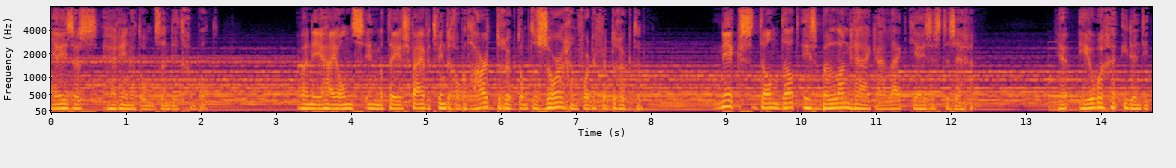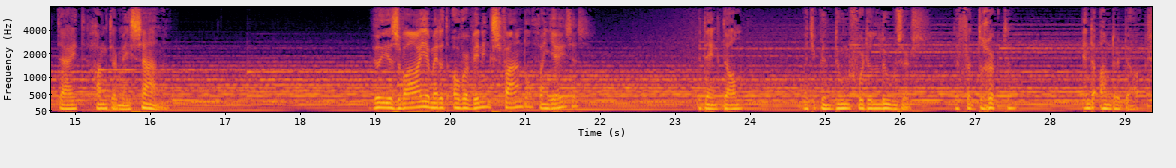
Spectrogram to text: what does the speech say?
Jezus herinnert ons aan dit gebod. Wanneer hij ons in Matthäus 25 op het hart drukt om te zorgen voor de verdrukten. Niks dan dat is belangrijker, lijkt Jezus te zeggen. Je eeuwige identiteit hangt ermee samen. Wil je zwaaien met het overwinningsvaandel van Jezus? Bedenk dan wat je kunt doen voor de losers, de verdrukten en de underdogs.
